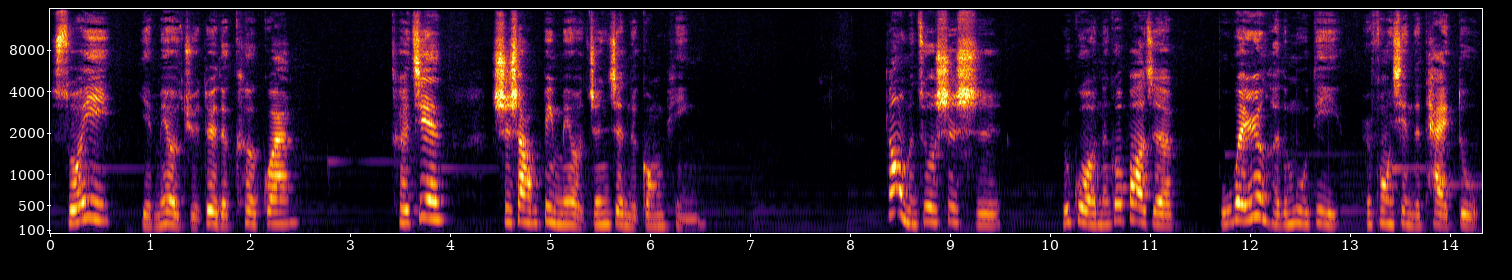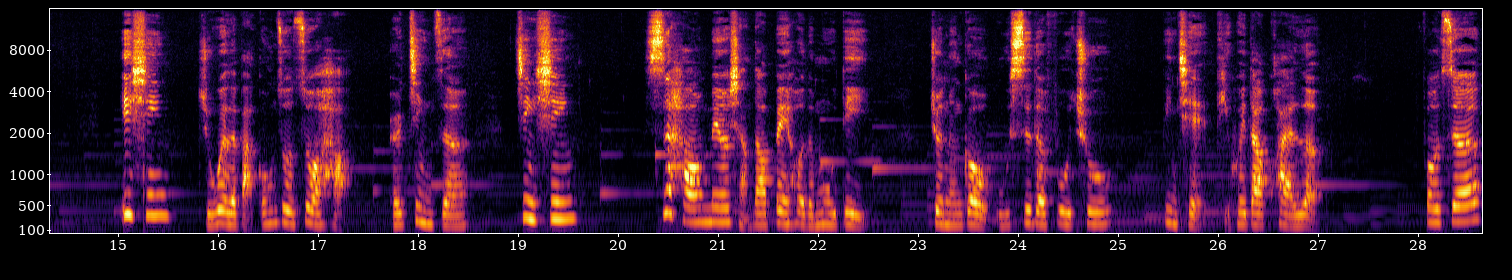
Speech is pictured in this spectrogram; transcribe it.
所以也没有绝对的客观。可见世上并没有真正的公平。当我们做事时，如果能够抱着不为任何的目的而奉献的态度，一心只为了把工作做好而尽责、尽心，丝毫没有想到背后的目的，就能够无私的付出。并且体会到快乐。否则，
